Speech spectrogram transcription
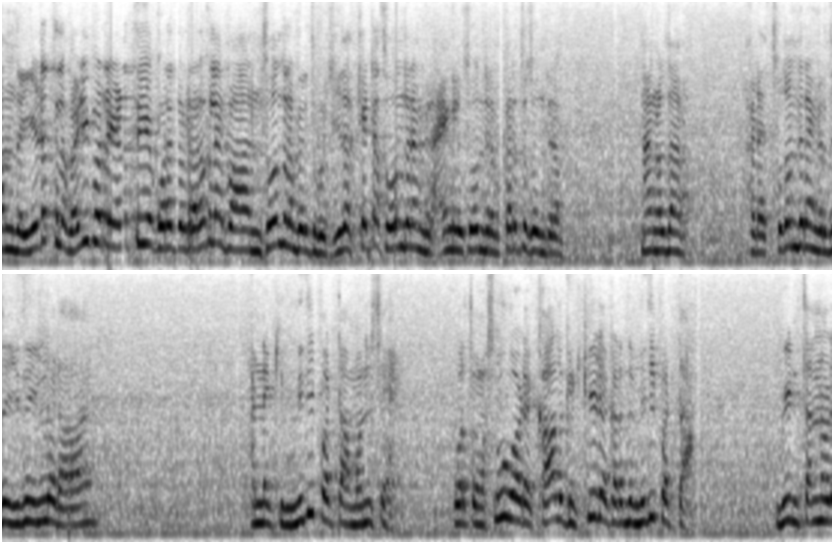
அந்த இடத்துல வழிபடுற இடத்தையே குறை சொல்கிற அளவுக்குலாம் இப்போ சுதந்திரம் பெருத்து போச்சு. இதை கேட்டால் சுதந்திரங்கிறான் எங்களுக்கு சுதந்திரம் கருத்து சுதந்திரம். நாங்கள் தான். அட சுதந்திரங்கிறது இது இல்லைடா. அன்னைக்கு மிதிப்பட்டான் மனுஷன். ஒருத்தவங்க ஷூவோட காலுக்கு கீழே கடந்து மிதிப்பட்டான். வீண் தன்னோட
